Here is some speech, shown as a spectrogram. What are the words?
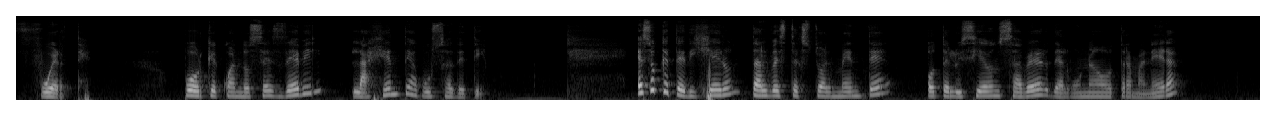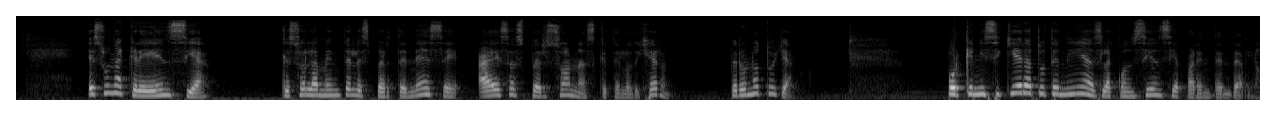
fuerte, porque cuando seas débil, la gente abusa de ti. Eso que te dijeron, tal vez textualmente, o te lo hicieron saber de alguna otra manera, es una creencia que solamente les pertenece a esas personas que te lo dijeron, pero no tuya, porque ni siquiera tú tenías la conciencia para entenderlo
